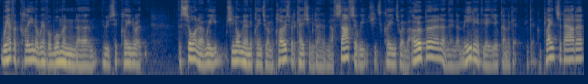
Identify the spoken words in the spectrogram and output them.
We have a cleaner. We have a woman um, who's a cleaner at the sauna, and we she normally only cleans when we're closed, but occasionally we don't have enough staff, so we she cleans when we're open, and then immediately you're going to get you get complaints about it.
